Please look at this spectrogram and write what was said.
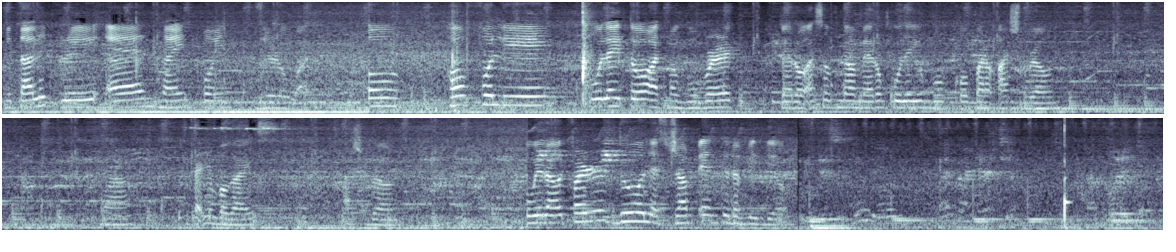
Metallic gray and 9.01. So, hopefully, kulay to at mag-work. Pero as of now, merong kulay yung buhok ko, parang ash brown. Yeah. Kita niyo ba guys? Ash brown. Without further ado, let's jump into the video. Thank you.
